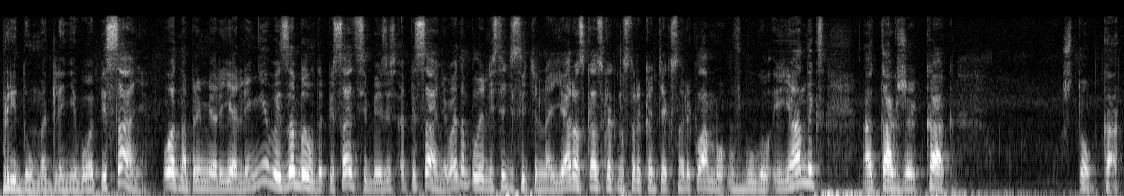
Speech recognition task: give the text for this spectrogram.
придумать для него описание. Вот, например, я ленивый, забыл дописать себе здесь описание. В этом плейлисте действительно я рассказываю, как настроить контекстную рекламу в Google и Яндекс, а также как... Что? Как?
